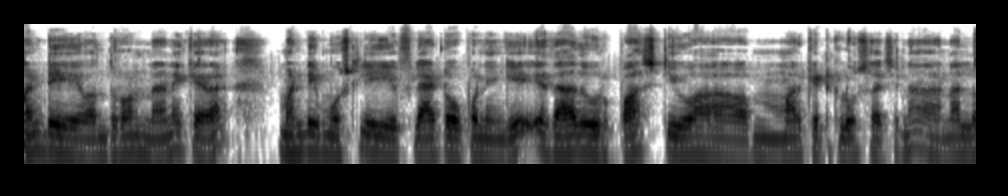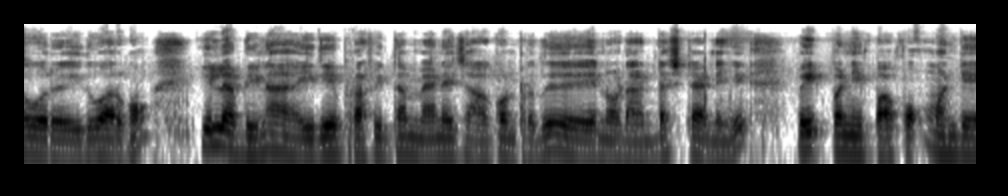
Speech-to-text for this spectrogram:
மண்டே வந்துடும்னு நினைக்கிறேன். மண்டே மோஸ்ட்லி ஃப்ளாட் ஓப்பனிங்கு ஏதாவது ஒரு பாசிட்டிவாக மார்க்கெட் க்ளோஸ் ஆச்சுன்னா நல்ல ஒரு இதுவாக இருக்கும். இல்லை அப்படின்னா இதே ப்ராஃபிட் தான் மேனேஜ் ஆகுன்றது என்னோடய அண்டர்ஸ்டாண்டிங்கு வெயிட் பண்ணி பார்ப்போம். மண்டே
